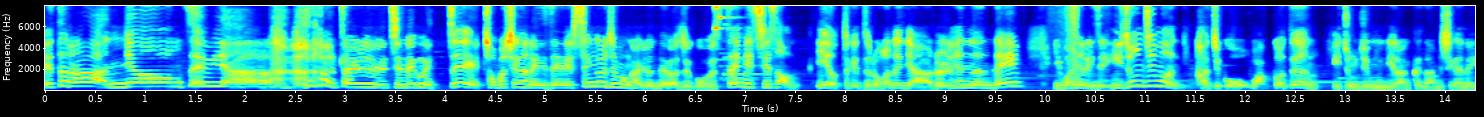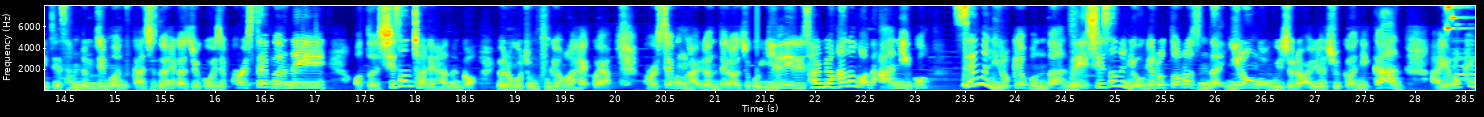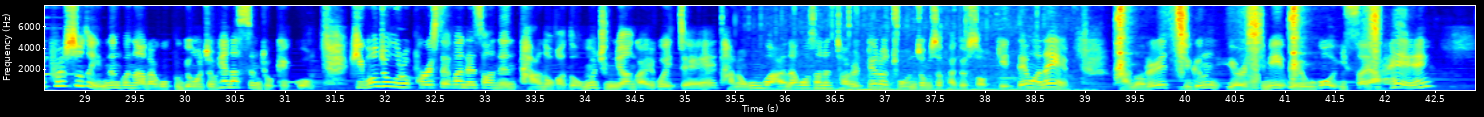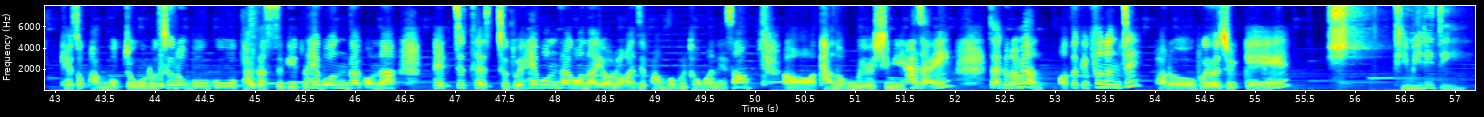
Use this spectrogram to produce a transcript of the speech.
얘들아 안녕. 쌤이야. 잘 지내고 있지? 저번 시간에 이제 싱글 지문 관련돼가지고 쌤의 시선이 어떻게 들어가느냐를 했는데 이번에는 이제 이중 지문 가지고 왔거든. 이중 지문이랑 그 다음 시간에 이제 삼중 지문까지도 해가지고 이제 펄7의 어떤 시선 처리하는 거 이런 걸 좀 구경을 할 거야. 펄7 관련돼가지고 일일이 설명하는 건 아니고 쌤은 이렇게 본다. 내 시선은 여기로 떨어진다. 이런 거 위주로 알려줄 거니까 아 이렇게 풀 수도 있는구나 라고 구경을 좀 해놨으면 좋겠고. 기본적으로 펄7에서는 단어가 너무 중요한 거 알고 있지? 단어 공부 안 하고서는 절대로 좋은 점수 받을 수 없기 때문에 단어를 지금 열심히 외우고 있어야 해. 계속 반복적으로 들어보고 받아쓰기도 해본다거나 배치 테스트도 해본다거나 여러 가지 방법을 동원해서 어, 단어 공부 열심히 하자이 자 그러면 어떻게 푸는지 바로 보여줄게. 비밀이디.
